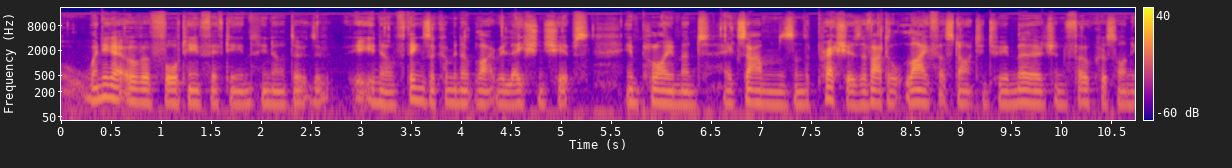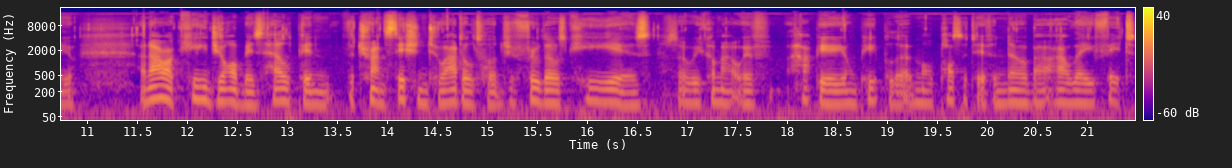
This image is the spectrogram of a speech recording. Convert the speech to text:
When you get over 14, 15, you know, the, the you know things are coming up like relationships employment exams and the pressures of adult life are starting to emerge and focus on you. And our key job is helping the transition to adulthood through those key years so we come out with happier young people that are more positive and know about how they fit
